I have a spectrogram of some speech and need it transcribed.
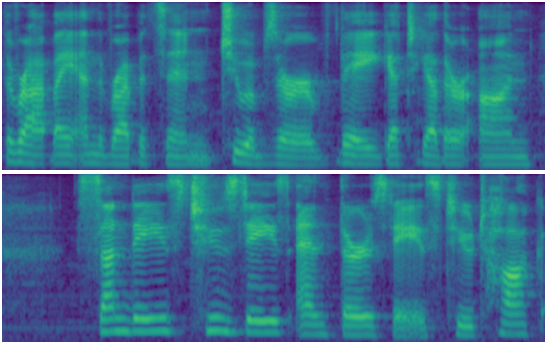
the rabbi and the rebbitzin to observe. They get together on Sundays, Tuesdays, and Thursdays to talk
